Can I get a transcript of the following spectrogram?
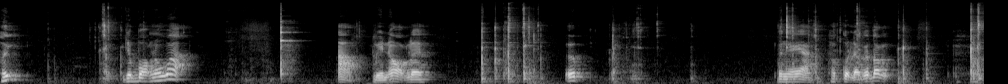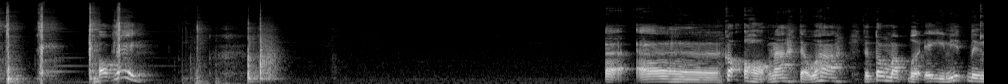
เฮ้ยอย่าบอกนะว่า อ้าวเหม็นออกเลยอึ๊บเป็นไงอะพอกดแล้วก็ต้อง ออกสิเออเออก็ออกนะ แต่ว่าจะต้องมาเปิดเองอีกนิดนึง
